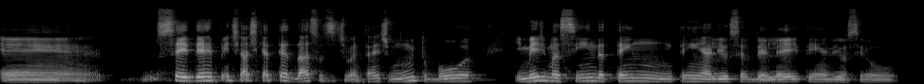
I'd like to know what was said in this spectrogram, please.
É não sei, de repente acho que até dá se você tiver uma internet muito boa. E mesmo assim ainda tem, tem ali o seu delay, tem ali o seu.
